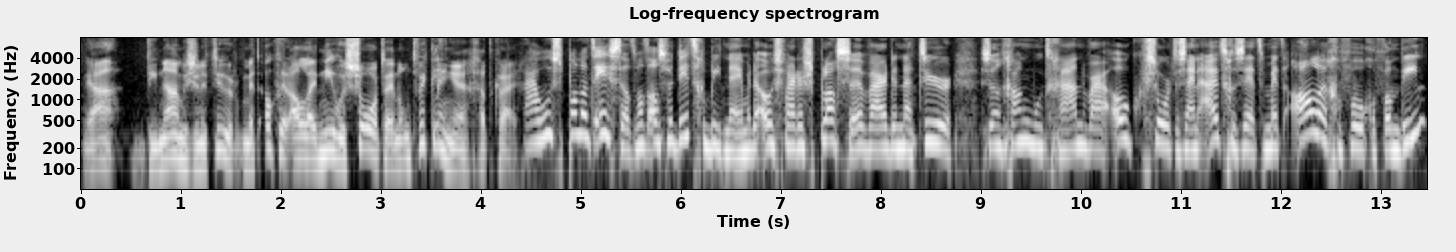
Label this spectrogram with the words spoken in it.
ja, dynamische natuur met ook weer allerlei nieuwe soorten en ontwikkelingen gaat krijgen. Maar hoe spannend is dat? Want als we dit gebied nemen, de Oostvaardersplassen, waar de natuur zijn gang moet gaan, waar ook soorten zijn uitgezet met alle gevolgen van dien,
